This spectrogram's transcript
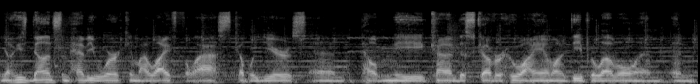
you know, He's done some heavy work in my life the last couple years and helped me kind of discover who I am on a deeper level and, and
